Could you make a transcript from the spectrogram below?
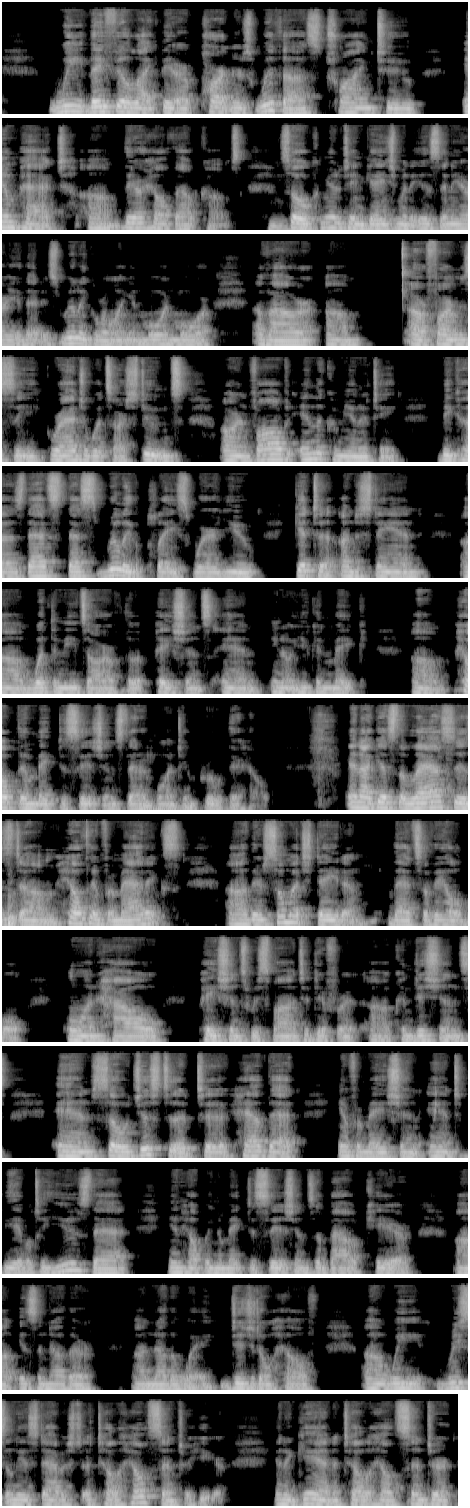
we they feel like they're partners with us trying to impact um, their health outcomes. Mm-hmm. So community engagement is an area that is really growing, and more and more of our um, our pharmacy graduates, our students, are involved in the community because that's that's really the place where you get to understand um, what the needs are of the patients, and you know you can make um, help them make decisions that are mm-hmm. going to improve their health. And I guess the last is um, health informatics. Uh, there's so much data that's available on how patients respond to different uh, conditions. And so just to, to have that information and to be able to use that in helping to make decisions about care uh, is another another way. Digital health. Uh, we recently established a telehealth center here. And again, a telehealth center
